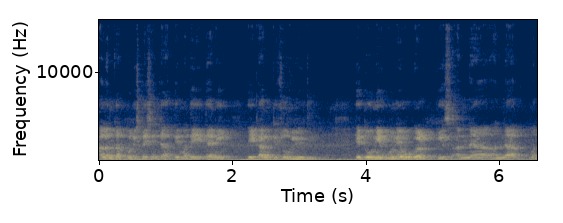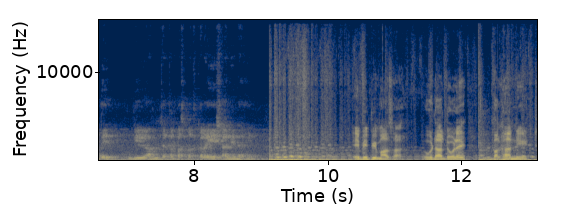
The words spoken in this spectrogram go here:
अलंकार पोलीस स्टेशनच्या हद्दीमध्येही त्यांनी एक अंगठी चोरली होती. हे दोन्ही गुन्हे उघडकीस आणण्या आणण्यामध्ये म्हणजे आमच्या तपास पथकाला यश आलेलं आहे. एबीपी माझा. उघडा डोळे बघा नीट.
